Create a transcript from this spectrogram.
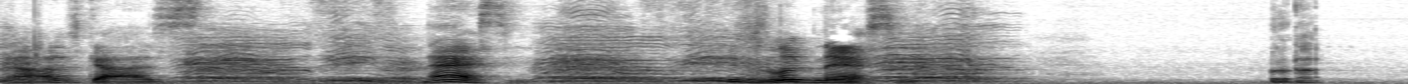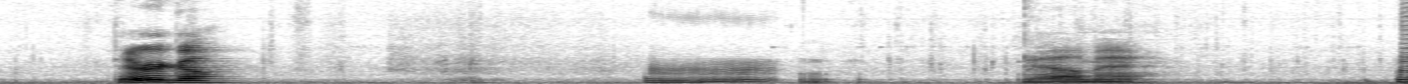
nah, this guy's nasty. He just looked nasty. There we go. Yeah, man. Thou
